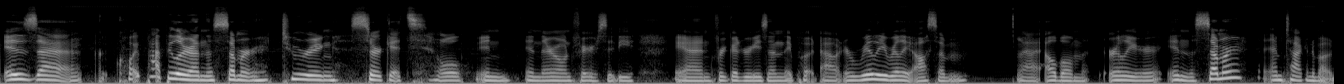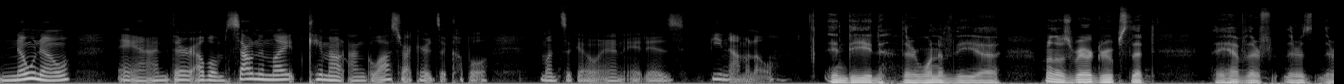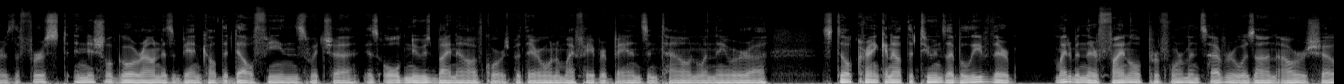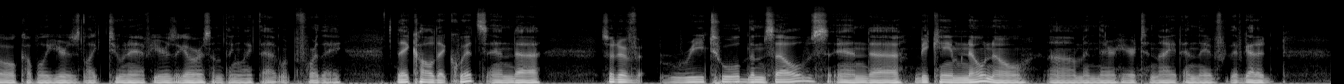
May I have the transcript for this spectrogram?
is uh, quite popular on the summer touring circuit. Well, in in their own fair city, and for good reason. They put out a really really awesome uh, album earlier in the summer. I'm talking about No No, and their album Sound and Light came out on Gloss Records a couple months ago, and it is phenomenal. Indeed, they're one of the uh, one of those rare groups that they have their there's there's the first initial go around as a band called the Delphines, which uh, is old news by now, of course, but they were one of my favorite bands in town when they were uh, still cranking out the tunes. I believe they're might have been their final performance ever was on our show a couple of years, like two and a half years ago or something like that, before they they called it quits and uh, sort of retooled themselves and uh, became No No, um, and they're here tonight, and they've they've got a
